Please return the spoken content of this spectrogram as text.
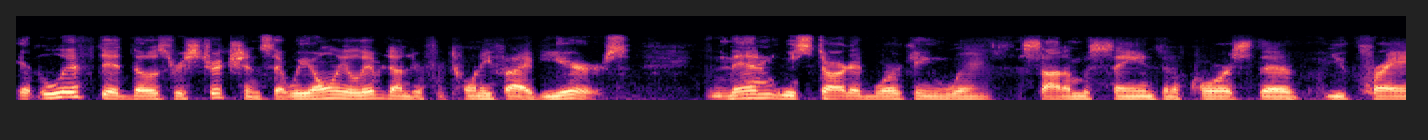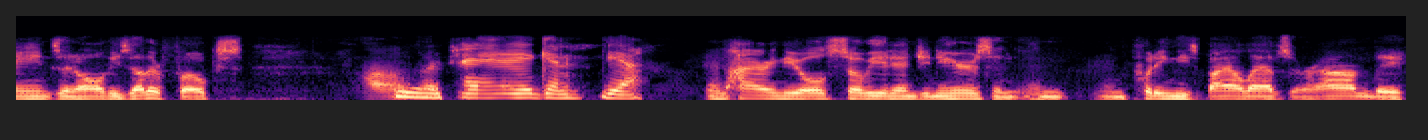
it lifted those restrictions that we only lived under for 25 years. And then we started working with Saddam Hussein's and, of course, the Ukraines and all these other folks. Uh, and yeah. and hiring the old Soviet engineers and, and, and putting these biolabs around the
